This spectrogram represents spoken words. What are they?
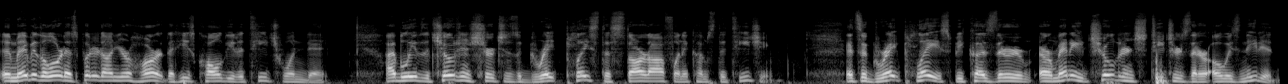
And maybe the Lord has put it on your heart that He's called you to teach one day. I believe the children's church is a great place to start off when it comes to teaching. It's a great place because there are many children's teachers that are always needed.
